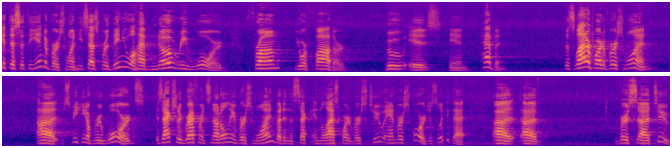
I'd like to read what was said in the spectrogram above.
at this at the end of verse 1. He says, For then you will have no reward from your Father who is in heaven. This latter part of verse 1, uh, speaking of rewards, is actually referenced not only in verse 1, but in the, sec- in the last part of verse 2 and verse 4. Just look at that. Uh, uh, verse uh, 2,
